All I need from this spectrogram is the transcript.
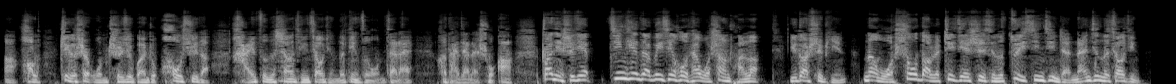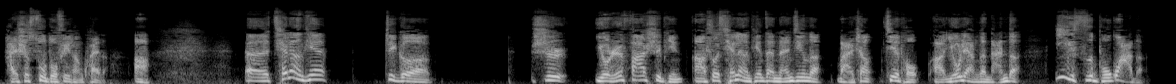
啊，好了，这个事儿我们持续关注，后续的孩子的伤情，交警的定责，我们再来和大家来说啊。抓紧时间，今天在微信后台我上传了一段视频，那我收到了这件事情的最新进展，南京的交警还是速度非常快的啊。呃，前两天这个。是有人发视频啊，说前两天在南京的晚上街头啊，有两个男的一丝不挂的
